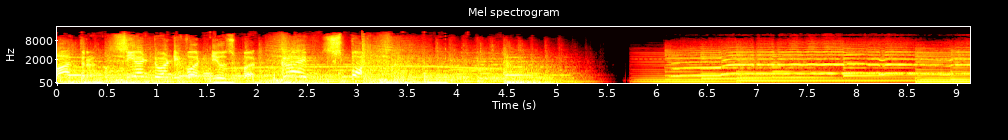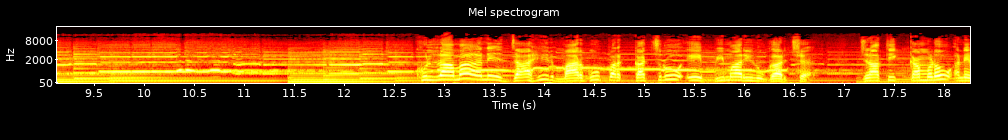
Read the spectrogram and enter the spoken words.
માત્ર સીએન ટ્વેન્ટી ફોર ન્યૂઝ પર. ક્રાઇમ સ્પોટ ખુલ્લામાં અને જાહેર માર્ગો પર કચરો એ બીમારીનું ઘર છે, જેનાથી કમળો અને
